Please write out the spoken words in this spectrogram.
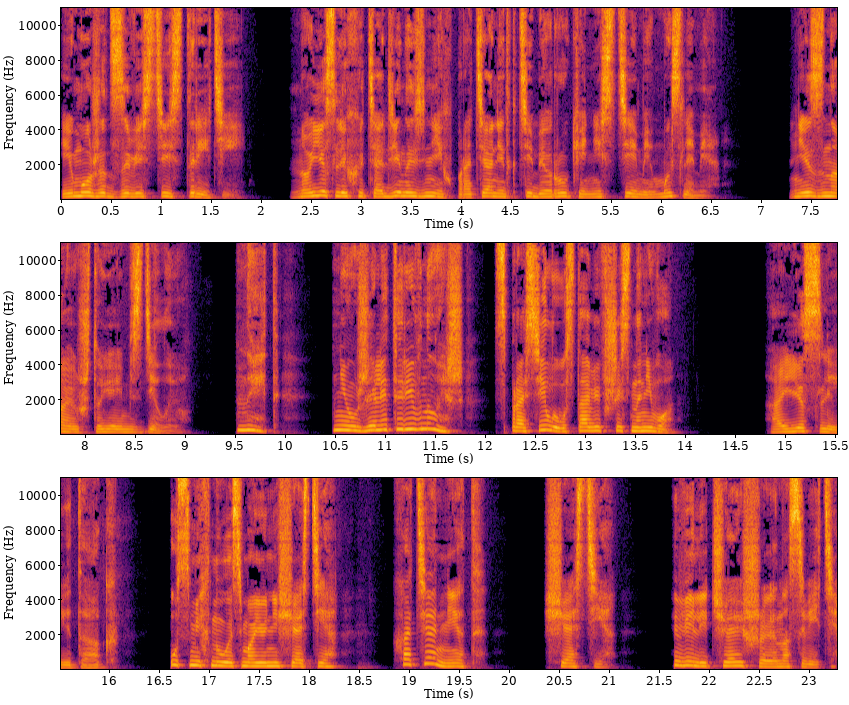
и может завестись третий. Но если хоть один из них протянет к тебе руки не с теми мыслями, не знаю, что я им сделаю. Нейт, неужели ты ревнуешь? спросила, уставившись на него. А если и так? усмехнулось мое несчастье. Хотя нет. Счастье величайшее на свете.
